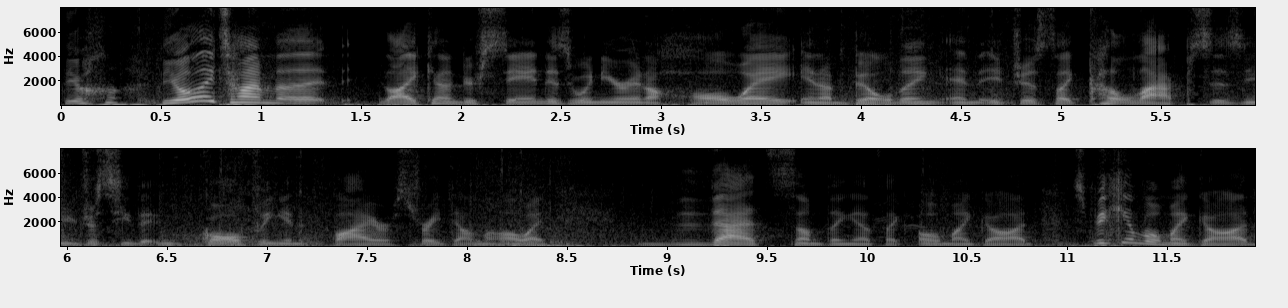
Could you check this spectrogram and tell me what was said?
The, the only time that I can understand is when you're in a hallway in a building and it just like collapses and you just see the engulfing in fire straight down the hallway. That's something that's like, oh my god. Speaking of oh my god,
